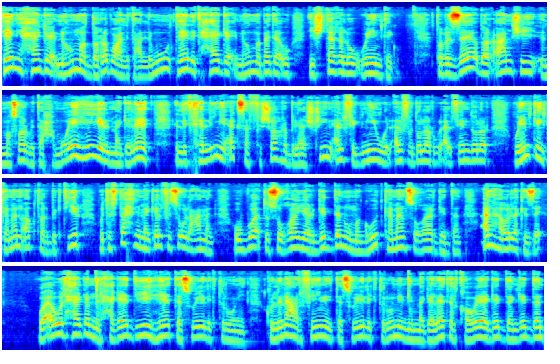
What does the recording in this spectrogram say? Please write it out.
تاني حاجة إن هم اتدربوا على اللي اتعلموه تالت حاجة إن هم بدأوا يشتغلوا وينتجوا. طب إزاي أقدر أمشي المسار بتاعهم؟ وإيه هي المجالات اللي تخليني أكسب في الشهر بالعشرين ألف جنيه والألف دولار والألفين دولار؟ ويمكن كمان أكتر بكتير وتفتح لي مجال في سوق العمل وبوقت صغير جدا ومجهود كمان صغير جدا. أنا هقولك إزاي. وأول حاجة من الحاجات دي هي التسويق الالكتروني كلنا عارفين إن التسويق الإلكتروني من المجالات القوية جدا جدا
